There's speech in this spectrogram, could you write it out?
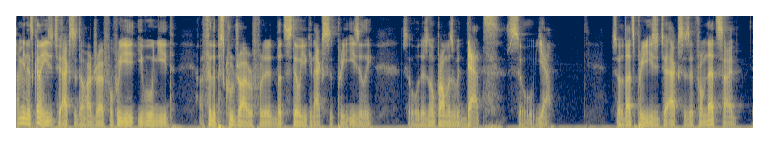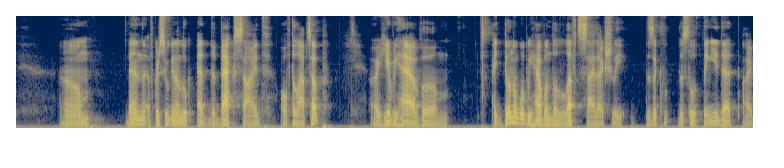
I mean it's kind of easy to access the hard drive for free. You will need a Phillips screwdriver for it but still you can access it pretty easily. So there's no problems with that so yeah. So that's pretty easy to access it from that side. Um, then of course we're gonna look at the back side of the laptop. Uh, here we have um, I don't know what we have on the left side actually. There's like this little thingy that I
